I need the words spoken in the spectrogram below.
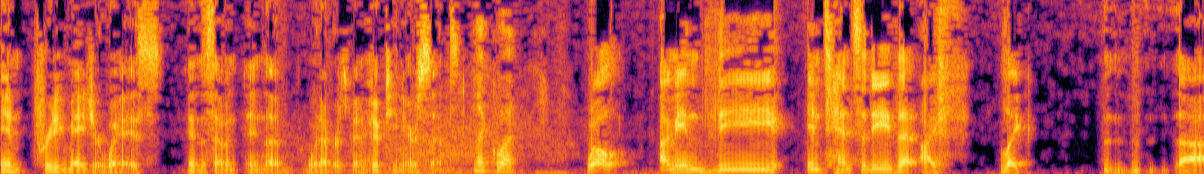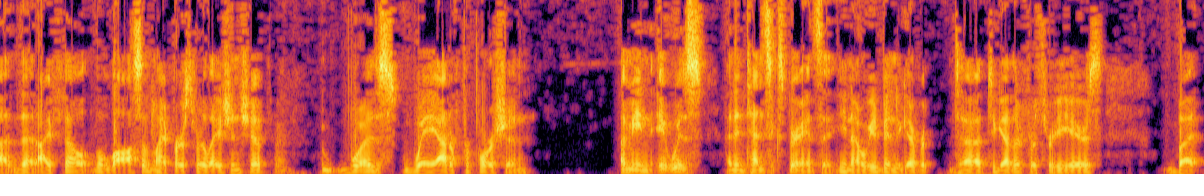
in pretty major ways in the seven, in the whatever it's been, 15 years since. Like what? Well, I mean, the intensity that I, f- like, uh, that I felt the loss of my first relationship was way out of proportion. I mean, it was an intense experience. You know, we had been together, to, together for three years, but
